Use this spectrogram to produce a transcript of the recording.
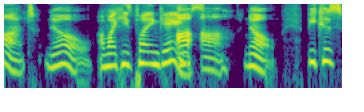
not. No. I'm like, he's playing games. Uh uh No. Because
